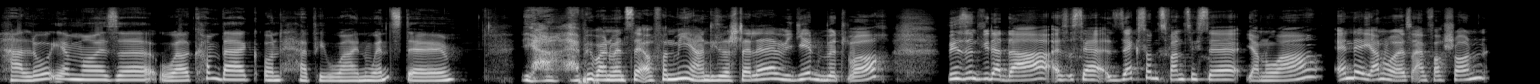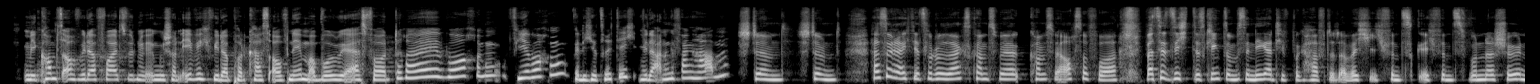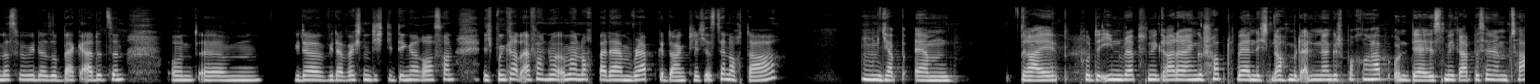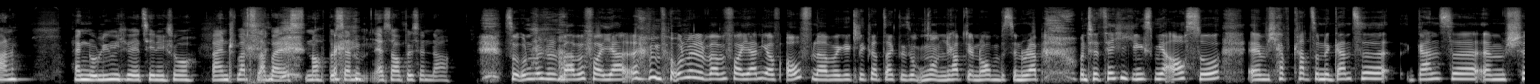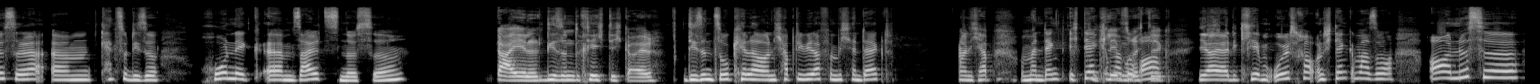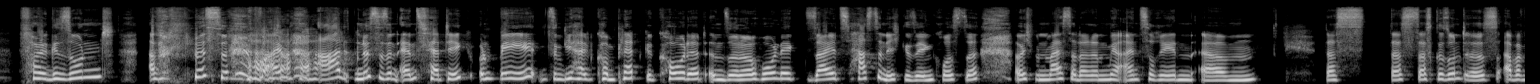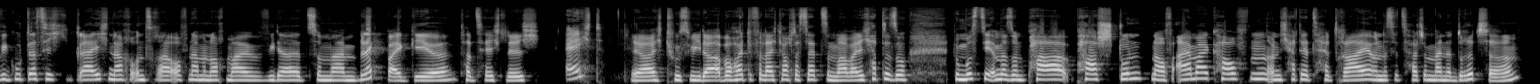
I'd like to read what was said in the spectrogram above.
Hallo ihr Mäuse, welcome back und Happy Wine Wednesday. Ja, Happy Wine Wednesday auch von mir an dieser Stelle, wie jeden Mittwoch. Wir sind wieder da. Es ist der 26. Januar. Ende Januar ist einfach schon mir kommt es auch wieder vor, als würden wir irgendwie schon ewig wieder Podcast aufnehmen, obwohl wir erst vor drei Wochen, vier Wochen, bin ich jetzt richtig, wieder angefangen haben. Stimmt, stimmt. Hast du recht, jetzt wo du sagst, kommt es mir, kommt's mir auch so vor. Was jetzt nicht, das klingt so ein bisschen negativ behaftet, aber ich, ich finde es ich find's wunderschön, dass wir wieder so back at it sind und ähm, wieder, wieder wöchentlich die Dinge raushauen. Ich bin gerade einfach nur immer noch bei deinem Rap gedanklich. Ist der noch da? Ich habe ähm, drei Protein-Wraps mir gerade reingeshoppt, während ich noch mit Alina gesprochen habe. Und der ist mir gerade ein bisschen im Zahn hängen geblieben. Ich will jetzt hier nicht so reinschwatzen, aber er ist noch ein bisschen, er ist noch ein bisschen da. So unmittelbar bevor, Jan, unmittelbar bevor Jani auf Aufnahme geklickt hat, sagte sie so, hm, ich habt ja noch ein bisschen Rap. Und tatsächlich ging es mir auch so. Ähm, ich habe gerade so eine ganze, ganze ähm, Schüssel. Ähm, kennst du diese Honig-Salznüsse? Ähm, geil, die sind richtig geil. Die sind so killer und ich habe die wieder für mich entdeckt. Und ich habe und man denkt, ich denke immer so, oh, ja, ja, die kleben ultra. Und ich denke immer so, oh, Nüsse voll gesund, aber Nüsse vor allem A, Nüsse sind endfertig und B, sind die halt komplett gecodet in so eine Honig, Salz, hast du nicht gesehen Kruste, aber ich bin Meister darin mir einzureden, ähm, dass dass das gesund ist, aber wie gut, dass ich gleich nach unserer Aufnahme noch mal wieder zu meinem Blackbike gehe, tatsächlich. Echt? Ja, ich tue es wieder, aber heute vielleicht auch das letzte Mal, weil ich hatte so, du musst dir immer so ein paar, paar Stunden auf einmal kaufen und ich hatte jetzt halt drei und das ist jetzt heute meine dritte.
